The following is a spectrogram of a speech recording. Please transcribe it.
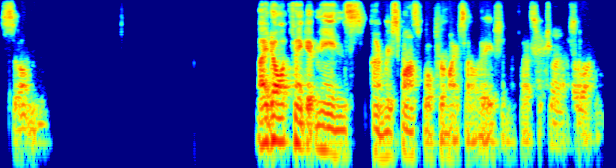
So I don't think it means I'm responsible for my salvation, if that's what you're saying.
